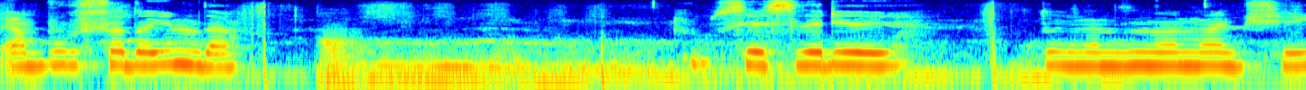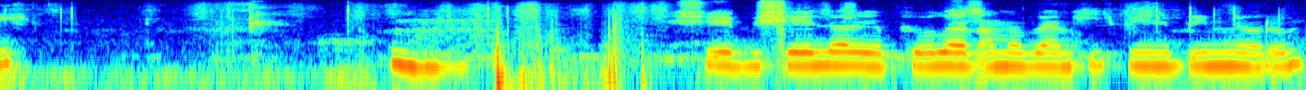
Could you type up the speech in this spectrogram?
ben Bursa'dayım da bu sesleri duymanız normal bir şey. Şey bir şeyler yapıyorlar ama ben hiçbirini bilmiyorum.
